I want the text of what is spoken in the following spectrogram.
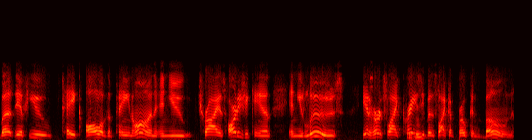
But if you take all of the pain on and you try as hard as you can, and you lose, it hurts like crazy. Mhm. But it's like a broken bone.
